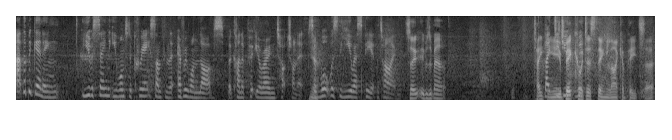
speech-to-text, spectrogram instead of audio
At the beginning, you were saying that you wanted to create something that everyone loves, but kind of put your own touch on it. So, Yeah. what was the USP at the time? So it was about taking Like, a did you- ubiquitous thing like a pizza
